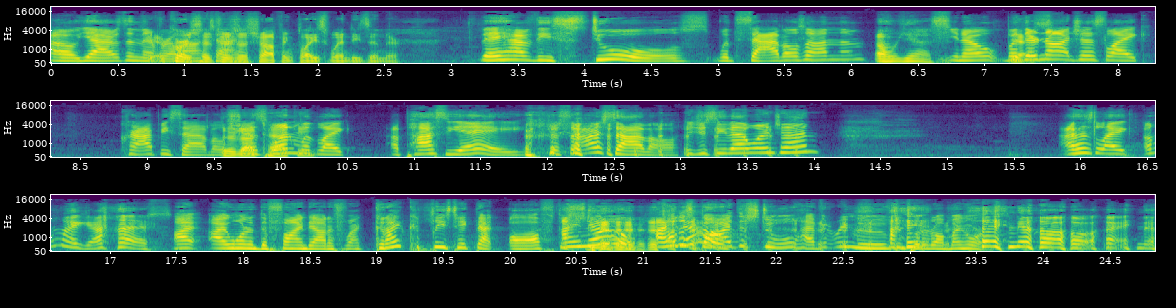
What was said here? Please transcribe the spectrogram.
Oh yeah, I was in there for of course, a if there's a shopping place, Wendy's in there. they have these stools with saddles on them. Oh, yes. You know, but they're not just like crappy saddles. They're She not has one with like a passier dressage saddle. Did you see that one, Jen? I was like, oh my god. I, I wanted to find out if I could I could please take that off the I stool. know, I I'll just know. buy the stool, have it removed, and put it on my horse. I know, I know.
